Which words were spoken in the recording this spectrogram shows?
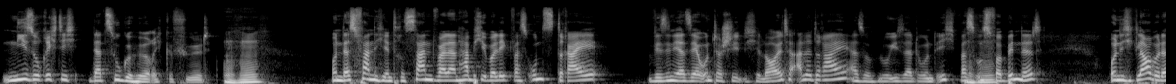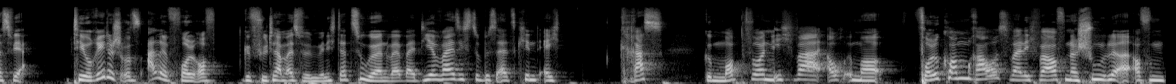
nie so richtig dazugehörig gefühlt. Und das fand ich interessant, weil dann habe ich überlegt, was uns drei, wir sind ja sehr unterschiedliche Leute, alle drei, also Luisa, du und ich, was uns verbindet. Und ich glaube, dass wir theoretisch uns alle voll oft gefühlt haben, als würden wir nicht dazugehören, weil bei dir weiß ich, du bist als Kind echt krass gemobbt worden. Ich war auch immer vollkommen raus, weil ich war auf einer Schule, auf dem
